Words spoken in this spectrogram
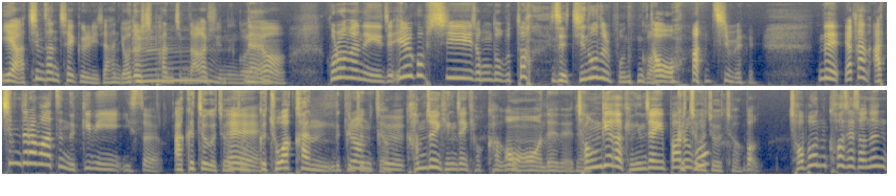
얘 아침 산책을 이제 한 8시 음. 반쯤 나갈 수 있는 거예요. 그러면은 이제 7시 정도부터 이제 진혼을 보는 거야. 어. 아침에. 근데 약간 아침 드라마 같은 느낌이 있어요. 아 그쵸 그쵸 그쵸. 네. 그 조악한 느낌 좀 그런 있죠. 그 감정이 굉장히 격하고 어, 어, 네네네. 전개가 굉장히 빠르고 그쵸 그쵸 그쵸. 막 저번 컷에서는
